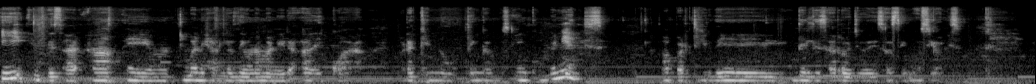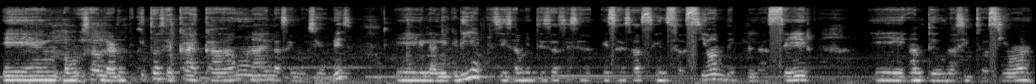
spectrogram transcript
y empezar a em, manejarlas de una manera adecuada para que no tengamos inconvenientes a partir del desarrollo de esas emociones. Em, vamos a hablar un poquito acerca de cada una de las emociones. Eh, la alegría precisamente es esa, esa sensación de placer eh, ante una situación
